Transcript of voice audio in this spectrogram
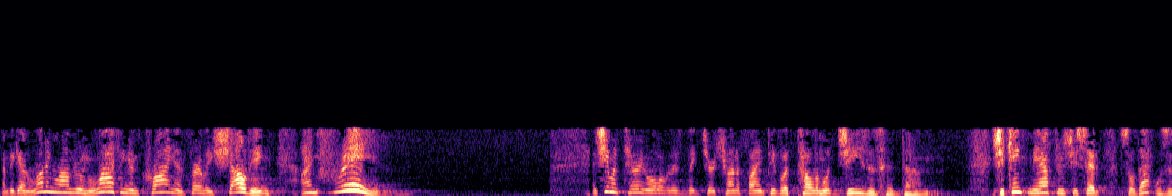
and began running around the room, laughing and crying and fairly shouting, I'm free! And she went tearing all over this big church trying to find people to tell them what Jesus had done. She came to me after and she said, So that was a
